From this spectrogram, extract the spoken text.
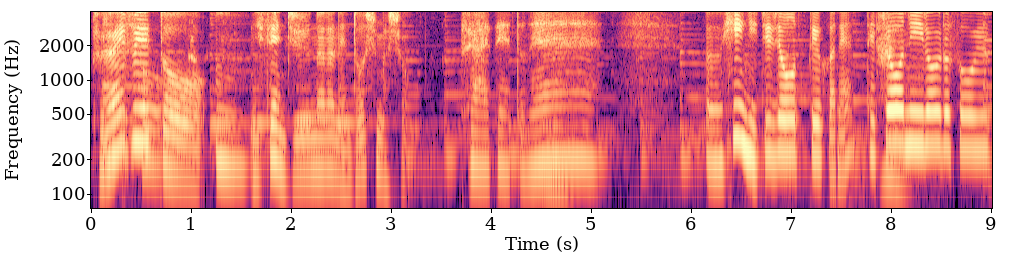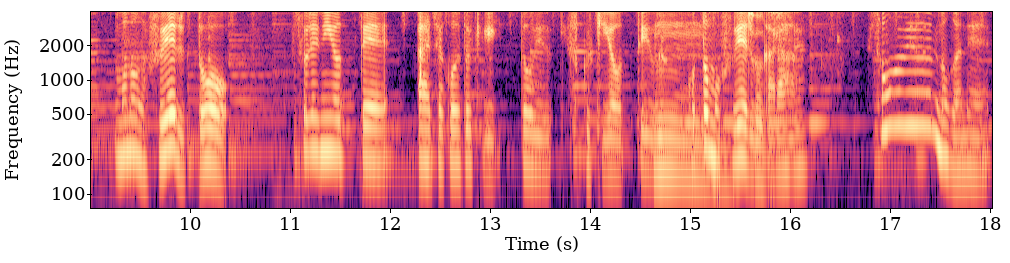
プライベートう。ん、2017年どうしましょう？プライベートね、うん、非日常っていうかね手帳にいろいろそういうものが増えると、それによってあじゃあこの時どういう服着ようっていうことも増えるから、うんそうねいうのがね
